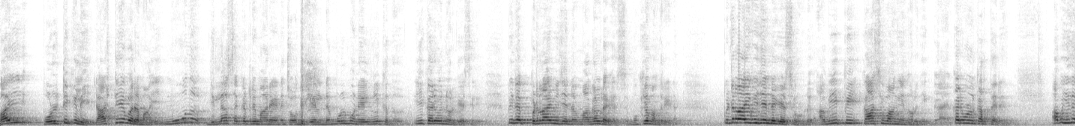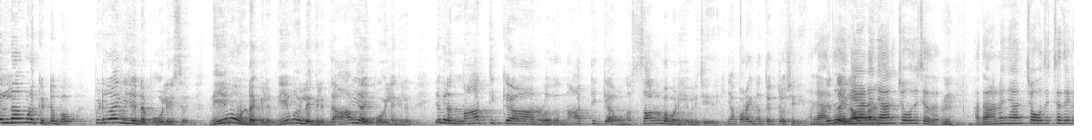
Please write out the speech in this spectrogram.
ബൈ പൊളിറ്റിക്കലി രാഷ്ട്രീയപരമായി മൂന്ന് ജില്ലാ സെക്രട്ടറിമാരെയാണ് ചോദ്യം ചെയ്യലിന്റെ മുൾമുനയിൽ നിൽക്കുന്നത് ഈ കരുവന്നൂർ കേസിൽ പിന്നെ പിണറായി വിജയന്റെ മകളുടെ കേസ് മുഖ്യമന്ത്രിയുടെ. പിണറായി വിജയന്റെ കേസുമുണ്ട് ആ വി പി കാശി വാങ്ങിയെന്ന് പറഞ്ഞ് കരിമണൽ കർത്തേര്. അപ്പോൾ ഇതെല്ലാം കൂടെ കിട്ടുമ്പോൾ പിണറായി വിജയന്റെ പോലീസ് നിയമമുണ്ടെങ്കിലും നിയമമില്ലെങ്കിലും ഇത് ആവിയായി പോയില്ലെങ്കിലും ഇവരെ നാറ്റിക്കാനുള്ളത് നാറ്റിക്കാവുന്ന സർവപണി ഇവർ ചെയ്തിരിക്കും. ഞാൻ പറയുന്നത് തെറ്റോ ശരിയോ? അല്ല അത് എന്താ ഇതിൽ തന്നെയാണ് ഞാൻ ചോദിച്ചത്. അതാണ് ഞാൻ ചോദിച്ചതിൽ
